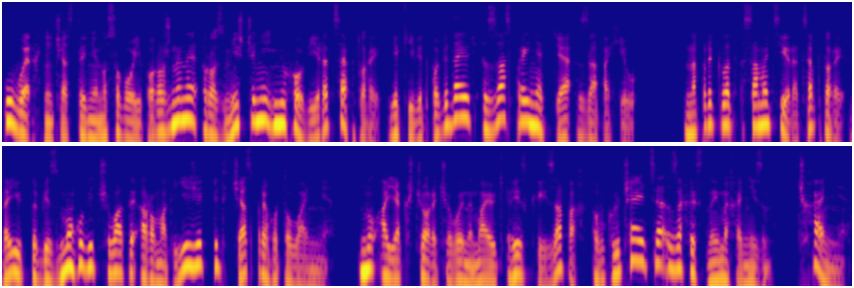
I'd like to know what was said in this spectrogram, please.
У верхній частині носової порожнини розміщені нюхові рецептори, які відповідають за сприйняття запахів. Наприклад, саме ці рецептори дають тобі змогу відчувати аромат їжі під час приготування. Ну а якщо речовини мають різкий запах, включається захисний механізм чхання.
